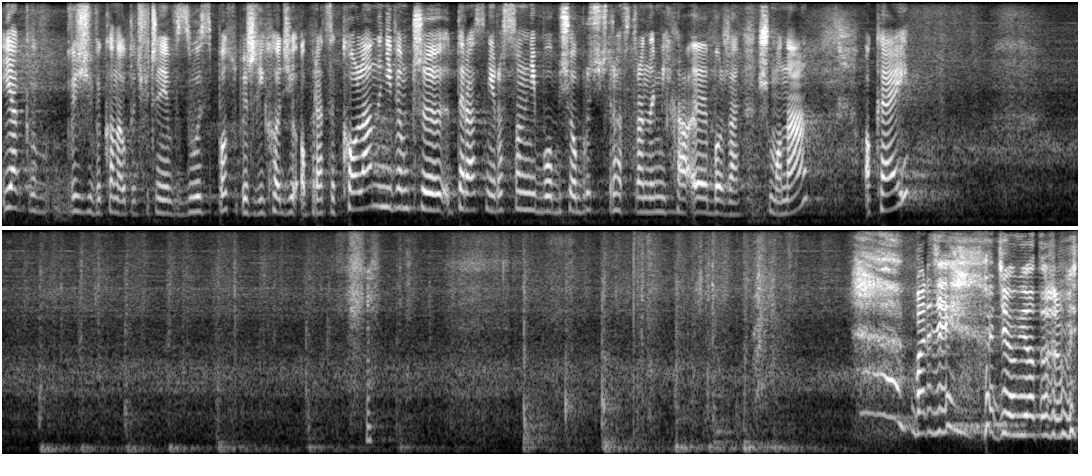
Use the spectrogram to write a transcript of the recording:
jak byś wykonał to ćwiczenie w zły sposób, jeżeli chodzi o pracę kolan. Nie wiem, czy teraz nierozsądnie byłoby się obrócić trochę w stronę Micha, e, Boże, Szmona. Ok? Bardziej chodziło mi o to, żebyś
